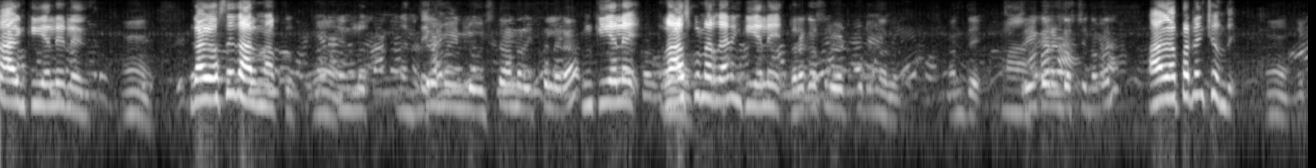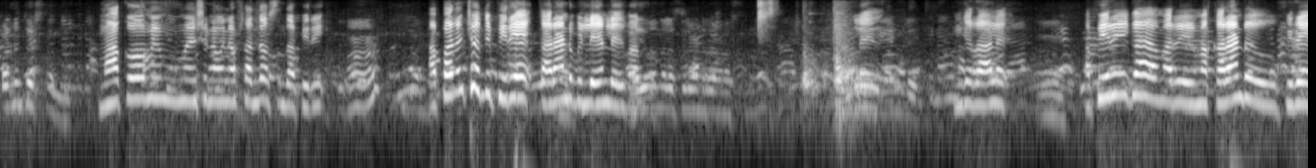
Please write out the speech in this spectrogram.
రా ఇంక అవి వస్తే చాలు మాకు. ఇండ్లు అంతే. ఇండ్లు ఇస్తా అన్నారు ఇస్తలేరా? ఇంక ఇయ్యలే. రాసుకున్నారు కానీ ఇంక ఇయ్యలే. దరఖాస్తులు పెట్టుకుంటున్నారు. అంతే. ఫ్రీ కరెంట్ వచ్చిందా మరి? అది అప్పటి నుంచి ఉంది. ఆ, ఎప్పటి నుంచి వస్తుంది? మాకు మేము మెషిన్ సందే వస్తుంది ఆ పిరి? అప్పటి నుంచి ఉంది పిరే కరెంటు బిల్లు ఏం లేదు మాకు. లేదు. ఇంకా రాలే. ఆ. పిరిగా మరి మా కరెంటు పిరే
